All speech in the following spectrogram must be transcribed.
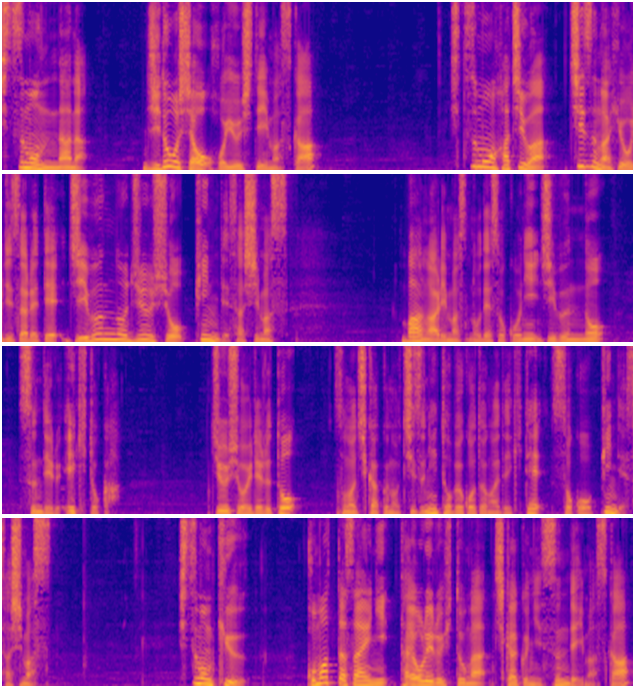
質問7。自動車を保有していますか？質問8は地図が表示されて自分の住所をピンで指します。バーがありますのでそこに自分の住んでいる駅とか住所を入れるとその近くの地図に飛ぶことができてそこをピンで指します。質問9。困った際に頼れる人が近くに住んでいますか？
